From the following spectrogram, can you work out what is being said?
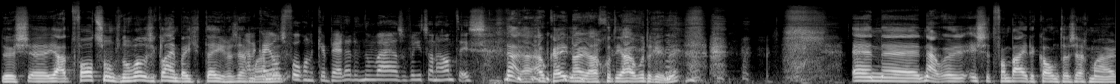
Dus eh, ja, het valt soms nog wel eens een klein beetje tegen, zeg Nou, dan maar. kan je ons volgende keer bellen. Dat doen wij alsof er iets aan de hand is. nou ja, oké. nou ja, goed, die houden we erin, hè. En eh, nou, eh, is het van beide kanten, zeg maar,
